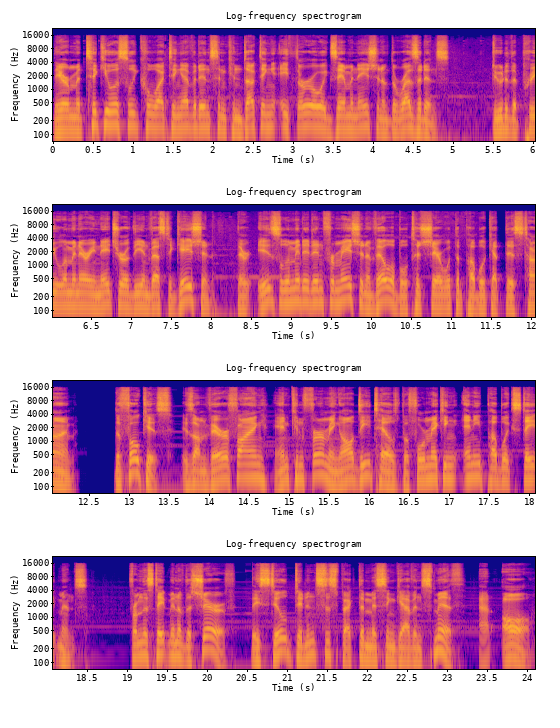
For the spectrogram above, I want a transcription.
They are meticulously collecting evidence and conducting a thorough examination of the residence. Due to the preliminary nature of the investigation, there is limited information available to share with the public at this time. The focus is on verifying and confirming all details before making any public statements. From the statement of the sheriff, they still didn't suspect the missing Gavin Smith at all.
